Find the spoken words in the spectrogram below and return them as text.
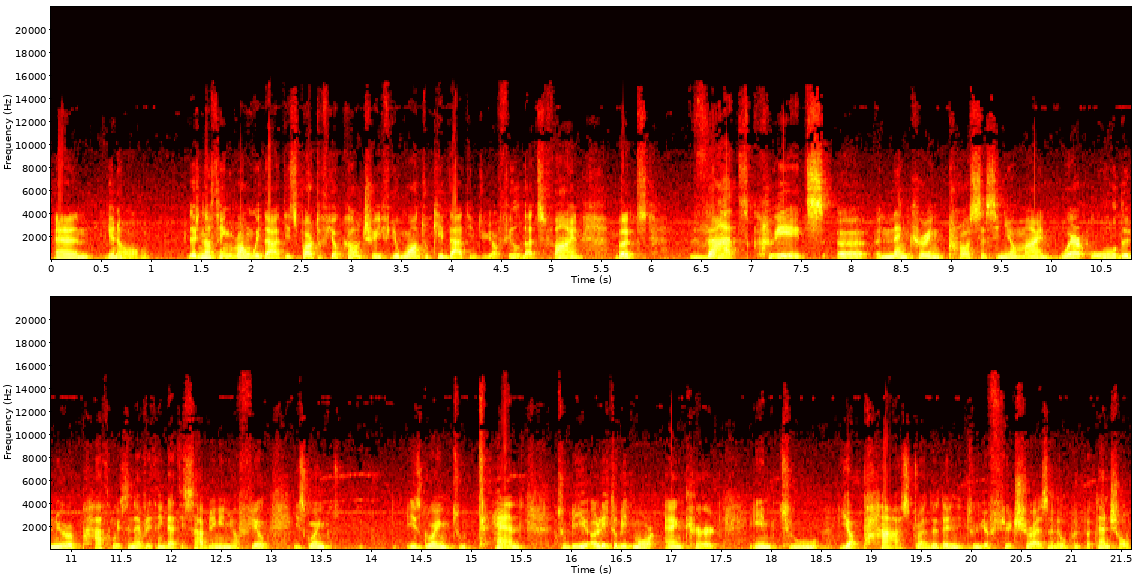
And, you know, there's nothing wrong with that. It's part of your culture. If you want to keep that into your field, that's fine. But that creates uh, an anchoring process in your mind where all the neural pathways and everything that is happening in your field is going to is going to tend to be a little bit more anchored into your past rather than into your future as an open potential.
